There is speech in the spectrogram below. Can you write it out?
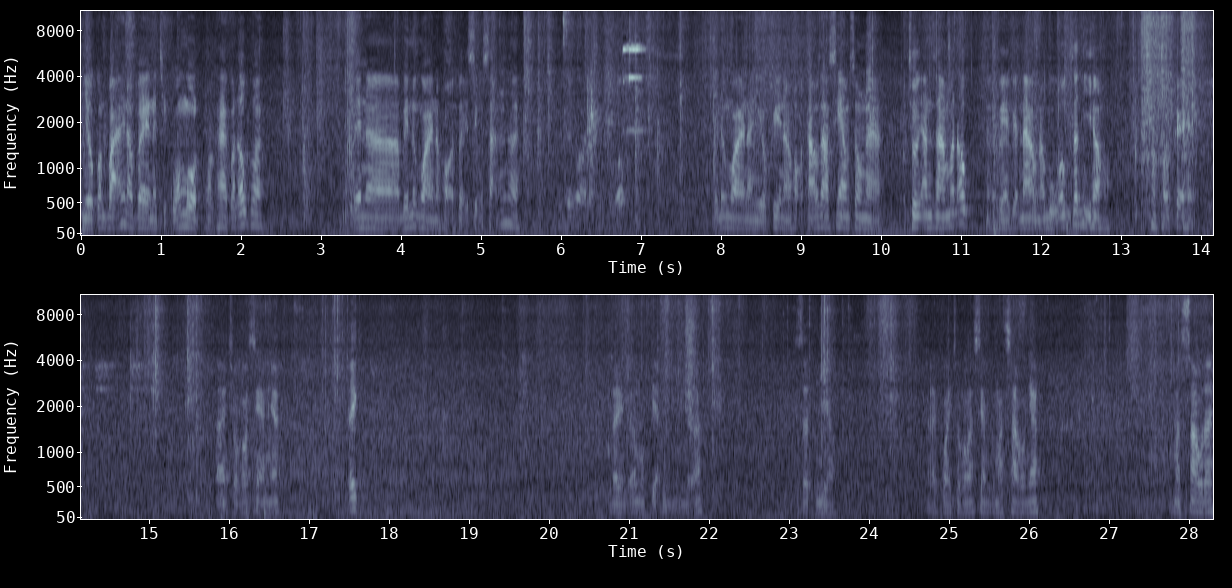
Nhiều con bãi là về là chỉ có một hoặc hai con ốc thôi. Bên à, bên nước ngoài là họ vệ sinh sẵn thôi. Bên nước ngoài là nhiều khi là họ tháo ra xem xong là chơi ăn ra mất ốc. Về Việt Nam nó bù ốc rất nhiều ok. Đây cho con xem nhé x đây nữa một kiện nữa. Rất nhiều. Đây, quay cho các bác xem cái mặt sau nhé mặt sau đây.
